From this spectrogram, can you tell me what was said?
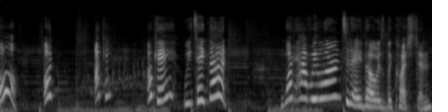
Oh. Oh. Okay. Okay. We take that. What have we learned today, though, is the question.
